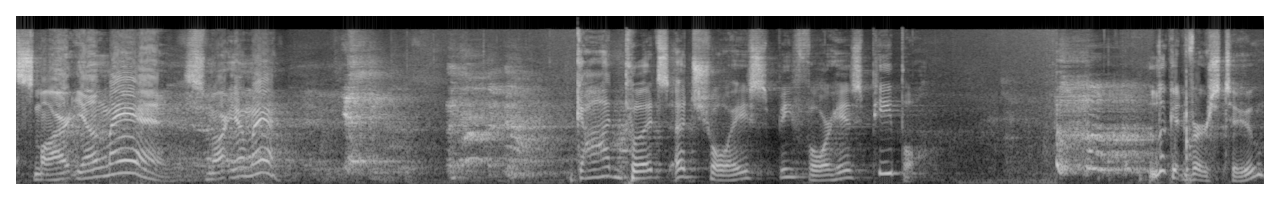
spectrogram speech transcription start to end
Smart young man. Smart young man. God puts a choice before his people. Look at verse 2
